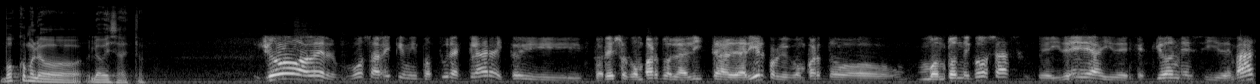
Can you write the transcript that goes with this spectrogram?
¿Vos cómo lo, ves a esto? Yo, a ver, vos sabés que mi postura es clara y estoy, por eso comparto la lista de Ariel, porque comparto un montón de cosas, de ideas y de gestiones y demás.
